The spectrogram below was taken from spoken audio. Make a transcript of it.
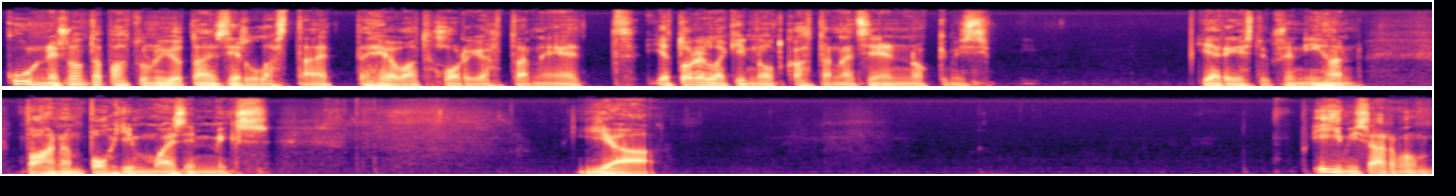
kunnes on tapahtunut jotain sellaista, että he ovat horjahtaneet ja todellakin notkahtaneet sinne nokkimisjärjestyksen ihan pahnan pohjimmaisimmiksi. Ja ihmisarvon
